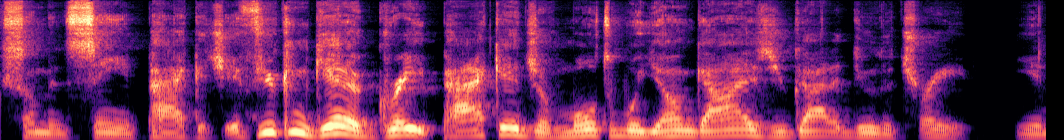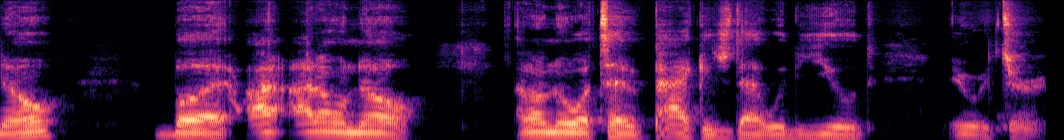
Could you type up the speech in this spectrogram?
some insane package. If you can get a great package of multiple young guys, you got to do the trade, you know? But I, I don't know. I don't know what type of package that would yield in return.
